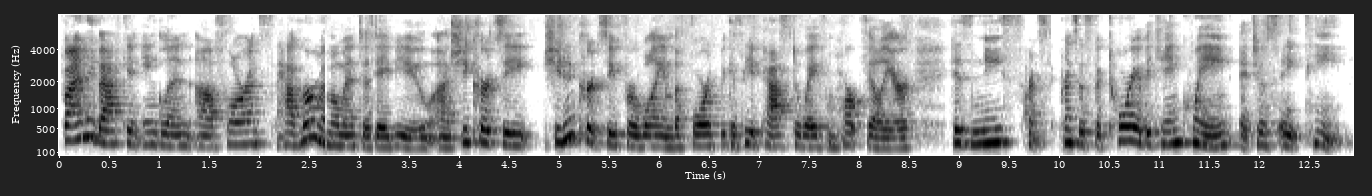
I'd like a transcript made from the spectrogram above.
Finally, back in England, uh, Florence had her momentous debut. Uh, she curtsy. She didn't curtsy for William IV because he had passed away from heart failure. His niece, Prince, Princess Victoria, became queen at just eighteen,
